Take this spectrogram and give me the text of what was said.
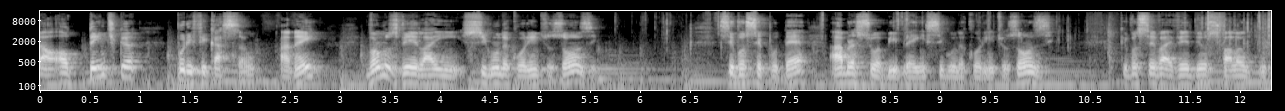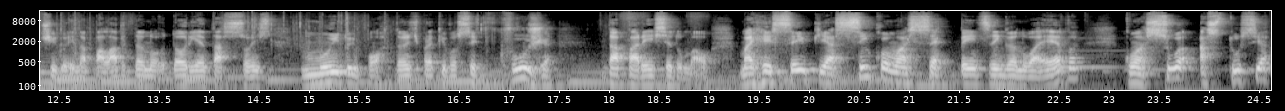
autêntica purificação. Amém? Vamos ver lá em 2 Coríntios 11. Se você puder, abra sua Bíblia em 2 Coríntios 11 que você vai ver Deus falando contigo aí na palavra, dando orientações muito importantes para que você fuja da aparência do mal. Mas receio que, assim como as serpentes enganou a Eva, com a sua astúcia,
